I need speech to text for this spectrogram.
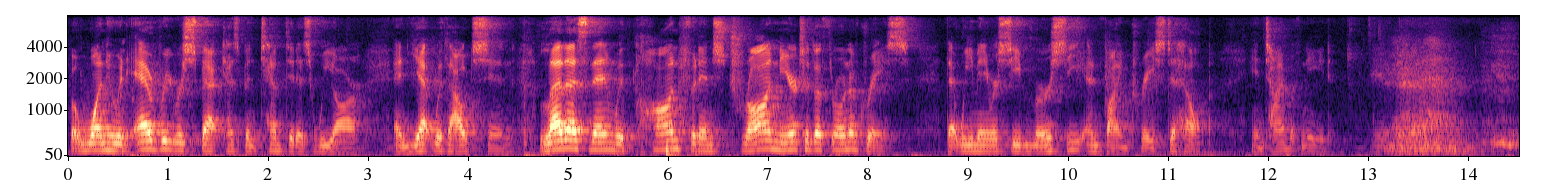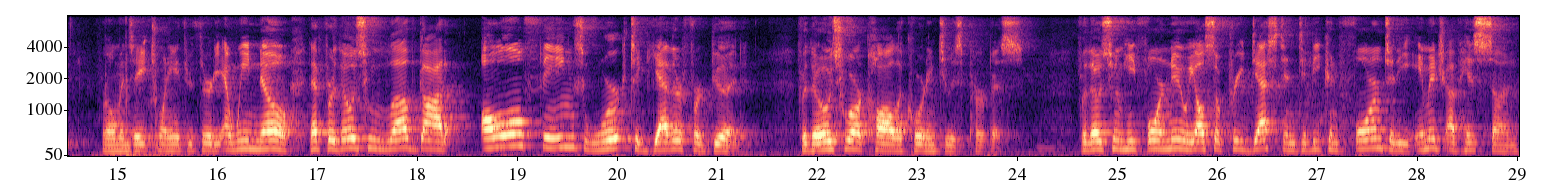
but one who in every respect has been tempted as we are, and yet without sin. Let us then with confidence draw near to the throne of grace that we may receive mercy and find grace to help in time of need. Amen. Romans 8, 28 through 30. And we know that for those who love God, all things work together for good, for those who are called according to his purpose. For those whom he foreknew, he also predestined to be conformed to the image of his Son,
